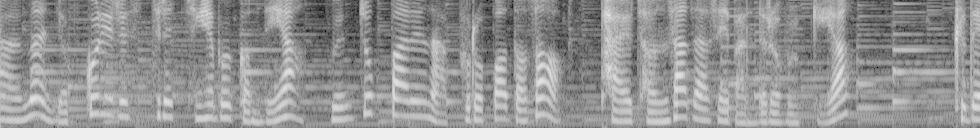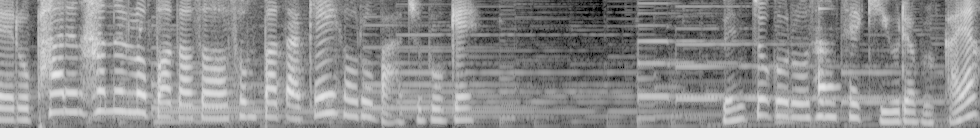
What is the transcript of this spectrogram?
다음은 옆구리를 스트레칭 해볼 건데요. 왼쪽 발은 앞으로 뻗어서 발 전사 자세 만들어 볼게요. 그대로 팔은 하늘로 뻗어서 손바닥이 서로 마주보게. 왼쪽으로 상체 기울여 볼까요?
